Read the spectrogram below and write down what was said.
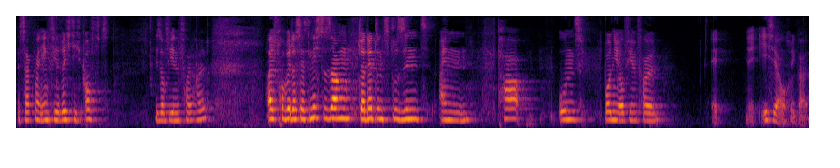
das sagt man irgendwie richtig oft. Ist auf jeden Fall halt. Aber ich probiere das jetzt nicht zu sagen. Janet und Stu sind ein Paar und Bonnie auf jeden Fall. Äh, ist ja auch egal.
